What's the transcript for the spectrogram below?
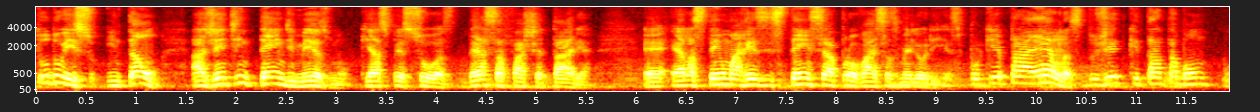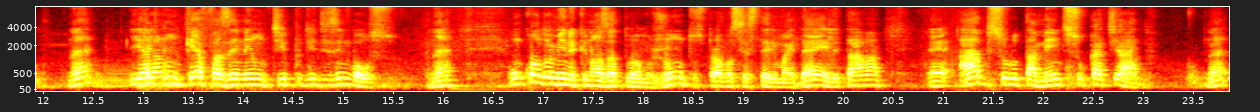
Tudo isso. Então, a gente entende mesmo que as pessoas dessa faixa etária é, elas têm uma resistência a aprovar essas melhorias. Porque para elas, do jeito que está, tá bom. Né? E ela não quer fazer nenhum tipo de desembolso. Né? Um condomínio que nós atuamos juntos, para vocês terem uma ideia, ele estava é, absolutamente sucateado. Né?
